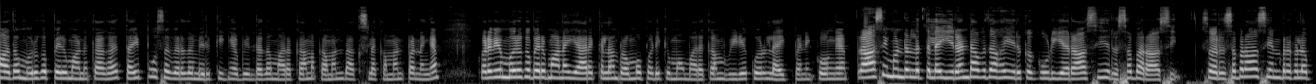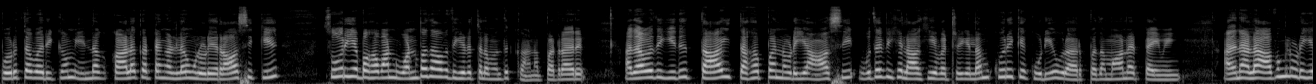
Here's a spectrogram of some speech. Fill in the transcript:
மாதம் முருகப்பெருமானுக்காக தைப்பூச விரதம் இருக்கீங்க அப்படின்றத மறக்காமல் கமெண்ட் பாக்ஸில் கமெண்ட் பண்ணுங்கள் கூடவே முருகப்பெருமானை யாருக்கெல்லாம் ரொம்ப பிடிக்குமோ மறக்காமல் வீடியோக்கு ஒரு லைக் பண்ணிக்கோங்க. ராசி மண்டலத்தில் இரண்டாவதாக இருக்கக்கூடிய ராசி ரிஷப ராசி. ஸோ ரிஷபராசி என்பர்களை பொறுத்த வரைக்கும் இந்த காலகட்டங்களில் உங்களுடைய ராசிக்கு சூரிய பகவான் ஒன்பதாவது இடத்துல வந்து காணப்படுறாரு. அதாவது இது தாய் தகப்பனுடைய ஆசி உதவிகள் ஆகியவற்றையெல்லாம் குறிக்கக்கூடிய ஒரு அற்புதமான டைமிங் அதனால் அவங்களுடைய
